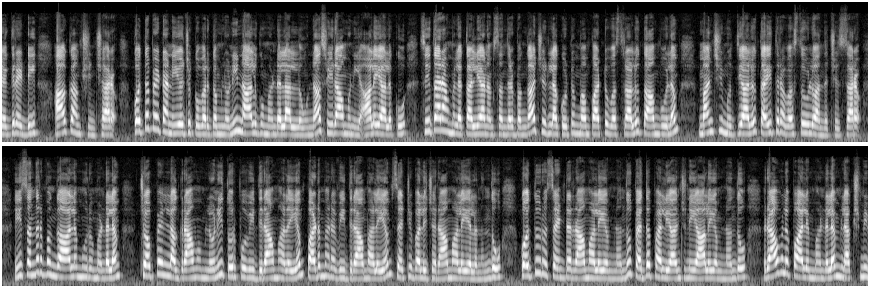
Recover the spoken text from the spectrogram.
జగ్గిరెడ్డి ఆకాంక్షించారు. కొత్తపేట నియోజకవర్గంలోని నాలుగు మండలాల్లో ఉన్న శ్రీరాముని ఆలయాలకు సీతారాముల కళ్యాణం సందర్భంగా చిర్ల కుటుంబం పట్టు వస్త్రాలు తాంబూలం మంచి ముత్యాలు తదితర వస్తువులు అందజేశారు. ఈ సందర్భంగా ఆలమూరు మండలం చొప్పెళ్ళ గ్రామంలోని తూర్పు వీధి రామాలయం పడమర వీధి రామాలయం శెట్టిబలిజ రామాలయాల నందు కొత్తూరు సెంటర్ రామాలయం నందు పెద్దపల్లి ఆంజనేయ ఆలయం నందు రావులపాలెం మండలం లక్ష్మీ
